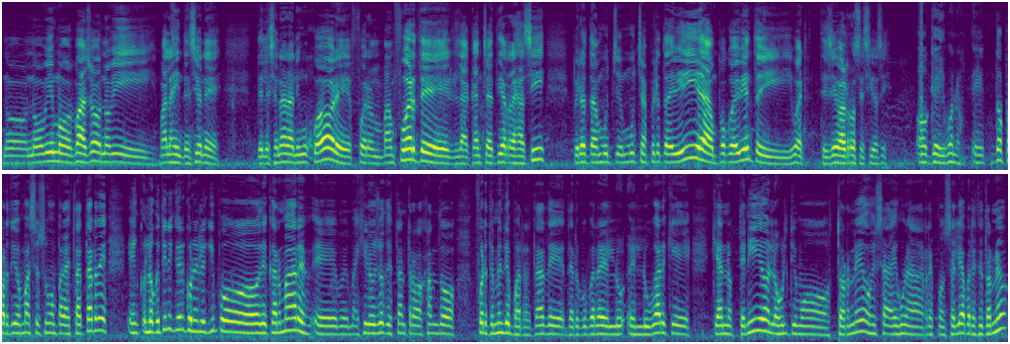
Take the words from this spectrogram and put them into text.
no, no vimos, va, yo no vi malas intenciones de lesionar a ningún jugador, eh, fueron, van fuertes, la cancha de tierra es así, pelotas, muchas pelotas divididas, un poco de viento y bueno, te lleva al roce sí o sí. Ok, bueno, eh, dos partidos más se suman para esta tarde. En lo que tiene que ver con el equipo de Carmar, eh, me imagino yo que están trabajando fuertemente para tratar de, recuperar el, lugar que, que, han obtenido en los últimos torneos. ¿Esa es una responsabilidad para este torneo?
